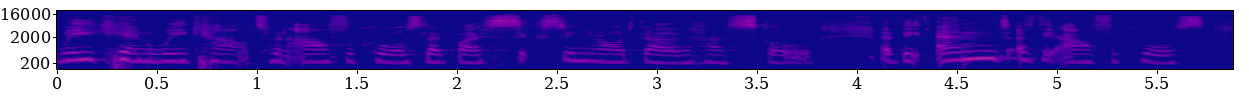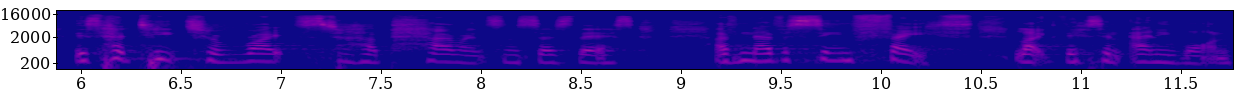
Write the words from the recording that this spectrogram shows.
week in, week out to an alpha course led by a 16 year old girl in her school. At the end of the alpha course, this head teacher writes to her parents and says this I've never seen faith like this in anyone.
